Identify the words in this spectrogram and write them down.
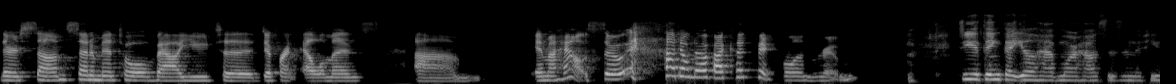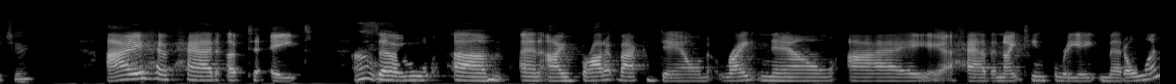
there's some sentimental value to different elements um, in my house. So i don't know if i could pick one room. Do you think that you'll have more houses in the future? I have had up to eight Oh. So, um, and I've brought it back down. Right now, I have a 1948 metal one.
